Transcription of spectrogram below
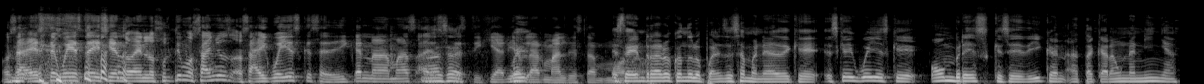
O sea, este güey está diciendo, en los últimos años, o sea, hay güeyes que se dedican nada más a No, o sea, desprestigiar y hablar mal de esta morra. Está bien raro cuando lo pones de esa manera de que es que hay güeyes que, hombres que se dedican a atacar a una niña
